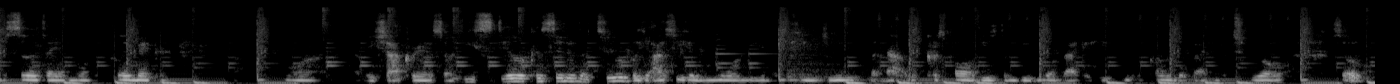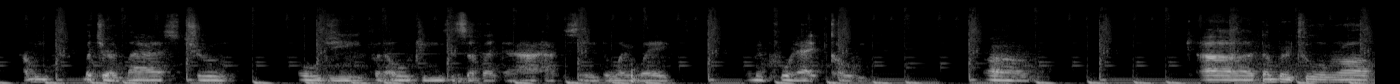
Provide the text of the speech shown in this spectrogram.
facilitator, more of a playmaker, more of a shot creator. So he's still considered a two, but I see him more being a PG. But now with Chris Paul, he's gonna be more back and he will probably go back in the two role. So I mean, but your last true OG for the OGs and stuff like that, I have to say Dwyane Wade and then before that, Kobe. Um, uh, number two overall,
